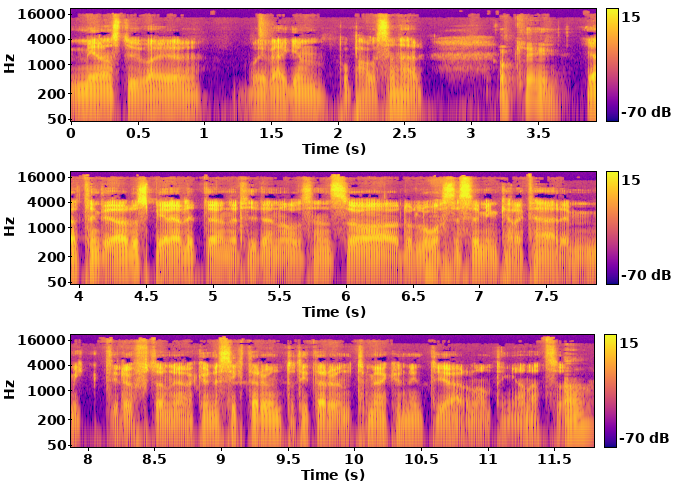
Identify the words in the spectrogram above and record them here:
medan du var, var i vägen på pausen här. Okej. Jag tänkte, ja då spelar jag lite under tiden och sen så då låste sig min karaktär mitt i luften och jag kunde sikta runt och titta runt men jag kunde inte göra någonting annat så. Ja.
